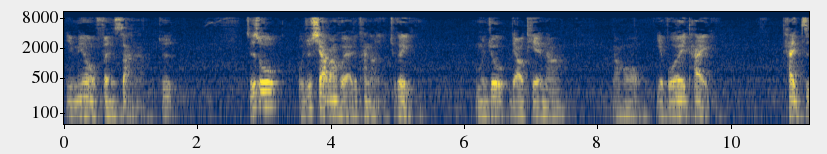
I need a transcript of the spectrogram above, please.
也没有分散啊，就是只是说，我就下班回来就看到你就可以。我们就聊天啊，然后也不会太太自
